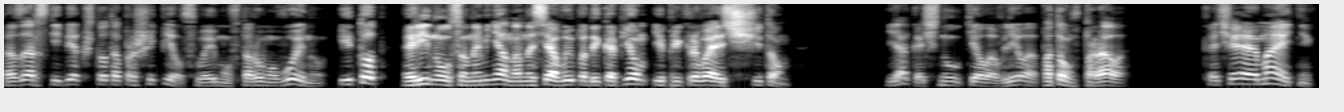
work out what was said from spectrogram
Хазарский бег что-то прошипел своему второму воину, и тот ринулся на меня, нанося выпады копьем и прикрываясь щитом. Я качнул тело влево, потом вправо. Качая маятник,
